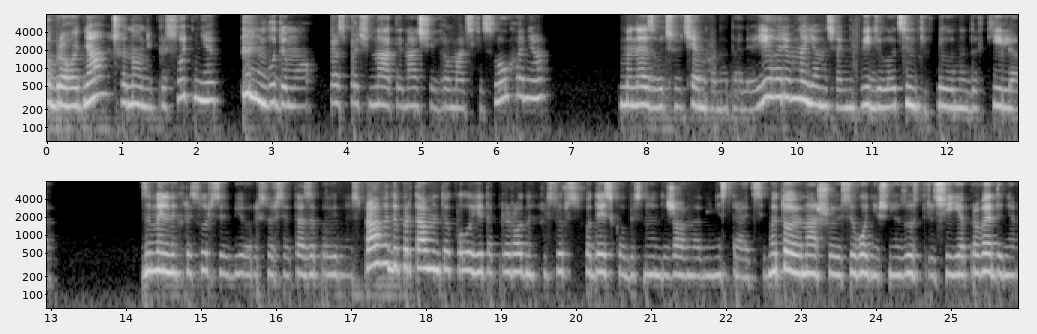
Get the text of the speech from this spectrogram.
Доброго дня, шановні присутні. Будемо розпочинати наші громадські слухання. Мене звуть Шевченко Наталія Ігорівна, я начальник відділу оцінки впливу на довкілля земельних ресурсів, біоресурсів та заповідної справи Департаменту екології та природних ресурсів Одеської обласної державної адміністрації. Метою нашої сьогоднішньої зустрічі є проведення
